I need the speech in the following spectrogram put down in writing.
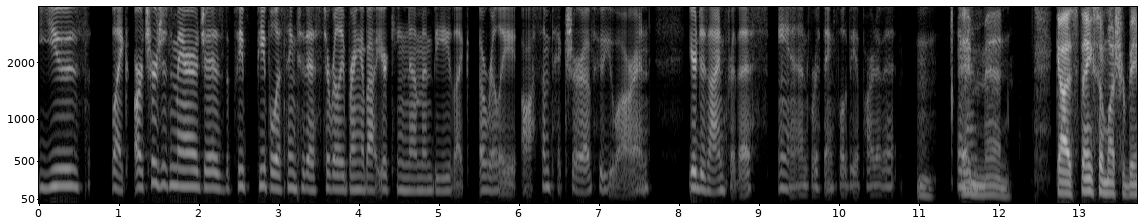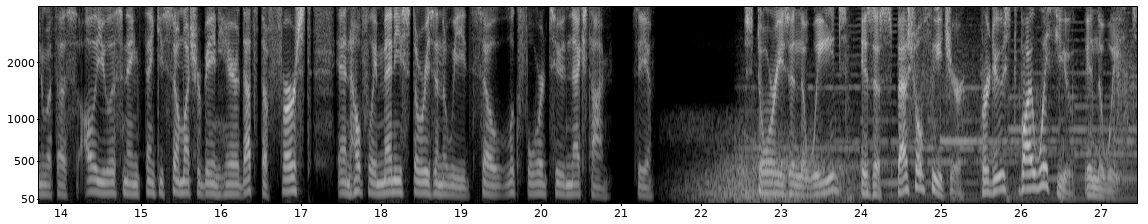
use like our churches and marriages, the pe- people listening to this to really bring about your kingdom and be like a really awesome picture of who you are and your designed for this. And we're thankful to be a part of it. Mm. Amen. Amen. Guys, thanks so much for being with us. All of you listening, thank you so much for being here. That's the first and hopefully many stories in the weeds. So look forward to next time. See you. Stories in the Weeds is a special feature produced by With You in the Weeds.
